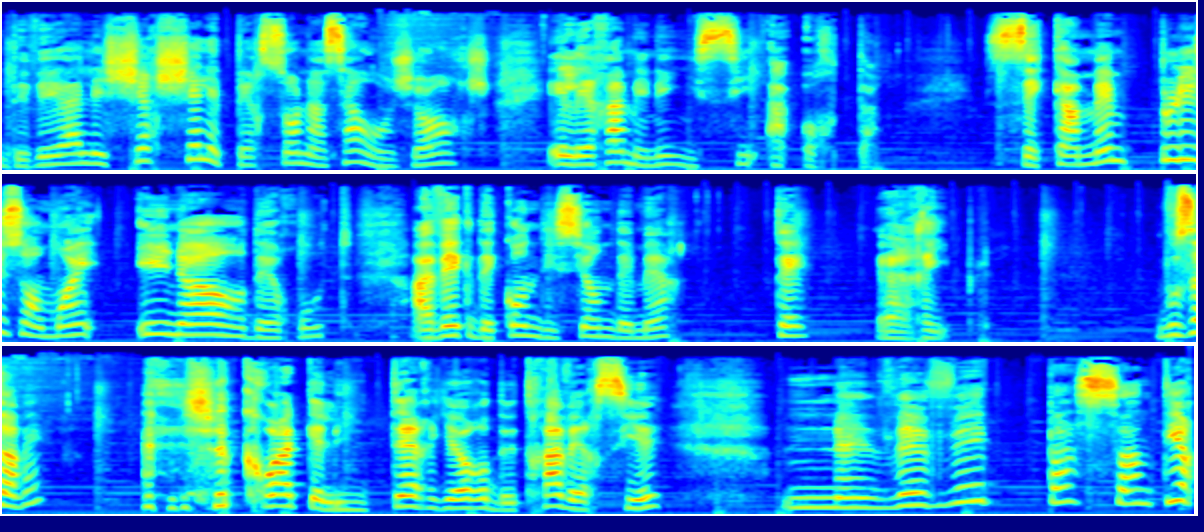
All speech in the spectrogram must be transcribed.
devaient aller chercher les personnes à Sao-Georges et les ramener ici à Horta. C'est quand même plus ou moins une heure de route avec des conditions de mer terribles. Vous savez, je crois que l'intérieur de traversier ne devait pas sentir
